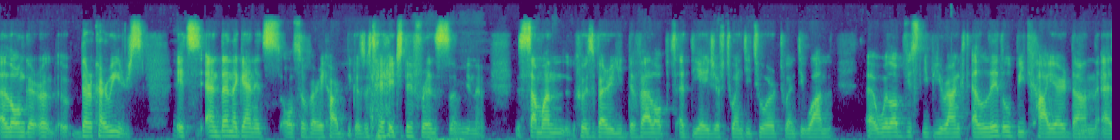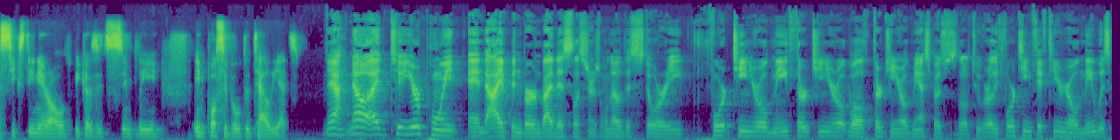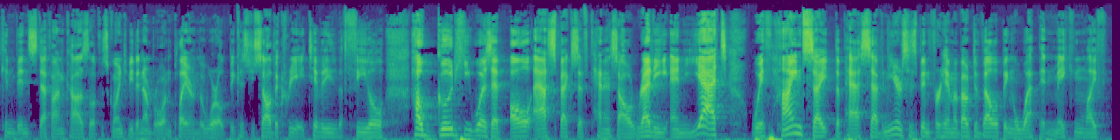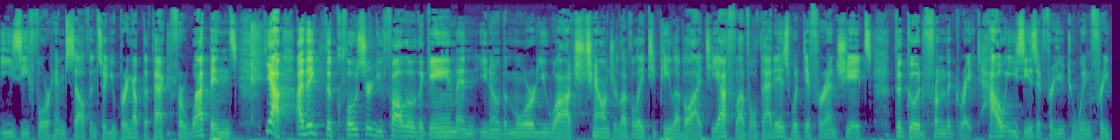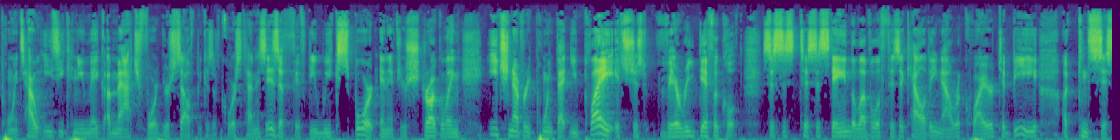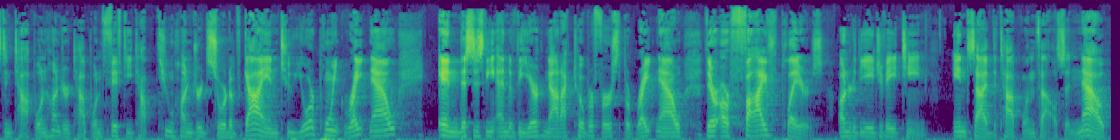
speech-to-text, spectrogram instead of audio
a longer uh, their careers. It's and then again it's also very hard because of the age difference. So you know someone who's very developed at the age of 22 or 21 uh, will obviously be ranked a little bit higher than a 16 year old because it's simply impossible to tell yet yeah no uh, to your point and i've been burned by this listeners will know this story 14 year old me, 13 year old, well, 13 year old me, I suppose was a little too early. 14, 15 year old me was convinced Stefan Kozlov was going to be the number one player in the world because you saw the creativity, the feel, how good he was at all aspects of tennis already. And yet, with hindsight, the past seven years has been for him about developing a weapon, making life easy for himself. And so you bring up the fact for weapons. Yeah, I think the closer you follow the game and, you know, the more you watch challenger level, ATP level, ITF level, that is what differentiates the good from the great. How easy is it for you to win free points? How easy can you make a match for yourself? Because, of course, tennis is a 50 week sport. And if you're struggling each and every point that you play, it's just very difficult to, sustain the level of physicality now required to be a consistent top 100, top 150, top 200 sort of guy. And to your point right now, and this is the end of the year, not October 1st, but right now, there are five players under the age of 18 inside the top 1,000. Now,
